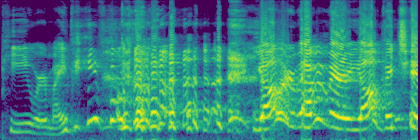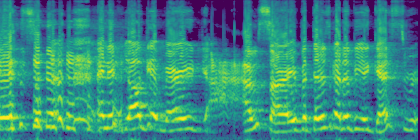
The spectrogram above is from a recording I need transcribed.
P were my people. y'all are, I'm gonna y'all bitches. and if y'all get married, I- I'm sorry, but there's gotta be a guest r-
